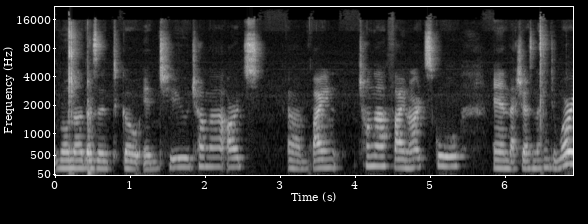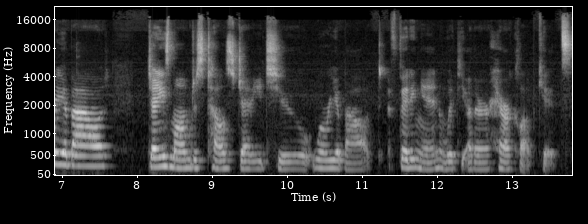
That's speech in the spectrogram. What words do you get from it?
Rona doesn't go into Chunga Arts, um, fine Chunga Fine Arts School, and that she has nothing to worry about. Jenny's mom just tells Jenny to worry about fitting in with the other Hera club kids.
